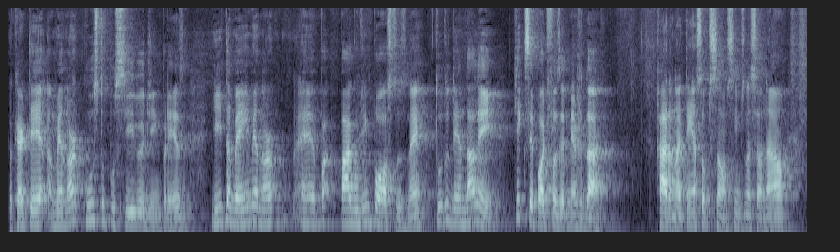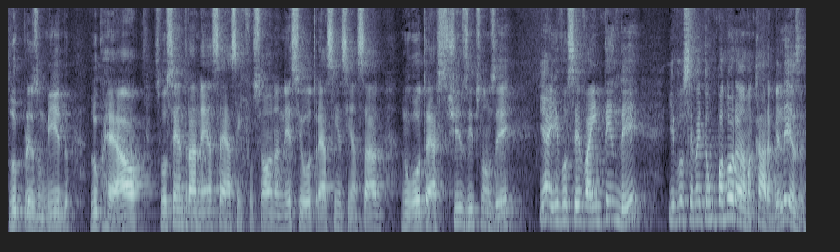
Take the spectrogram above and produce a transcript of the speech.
eu quero ter o menor custo possível de empresa e também menor é, pa- pago de impostos, né? Tudo dentro da lei. O que, que você pode fazer para me ajudar? Cara, nós tem essa opção, Simples Nacional, lucro presumido, lucro real. Se você entrar nessa é assim que funciona, nesse outro é assim, assim, assado, no outro é XYZ. E aí você vai entender e você vai ter um panorama. Cara, beleza.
